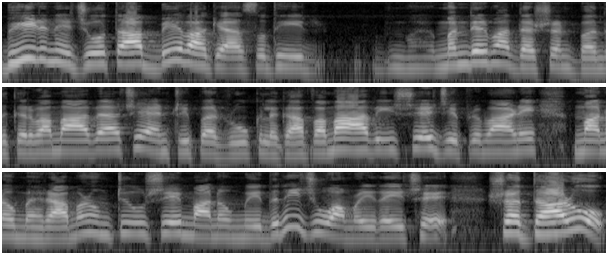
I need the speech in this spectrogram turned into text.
ભીડને જોતા બે વાગ્યા સુધી મંદિરમાં દર્શન બંધ કરવામાં આવ્યા છે. એન્ટ્રી પર રોક લગાવવામાં આવી છે, જે પ્રમાણે માનવ મહેરામણ ઉમટ્યું છે. માનવ મેદની જોવા મળી રહી છે. શ્રદ્ધાળુઓ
